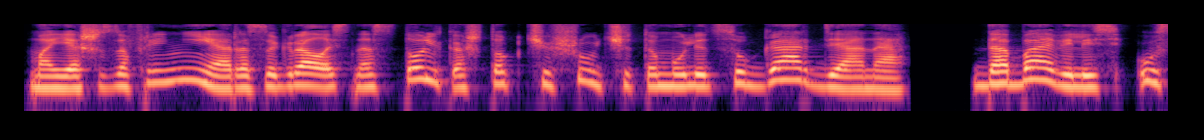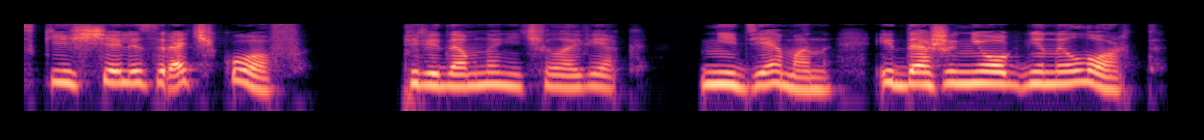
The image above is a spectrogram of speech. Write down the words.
моя шизофрения разыгралась настолько, что к чешуйчатому лицу Гардиана добавились узкие щели зрачков. Передо мной не человек, не демон и даже не огненный лорд.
